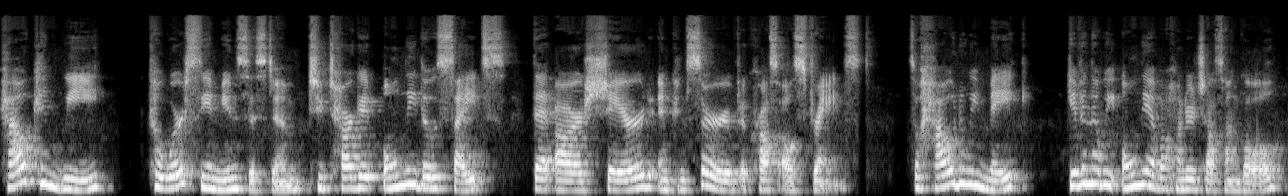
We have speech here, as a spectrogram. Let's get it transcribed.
How can we coerce the immune system to target only those sites that are shared and conserved across all strains. So, how do we make, given that we only have 100 shots on goal,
